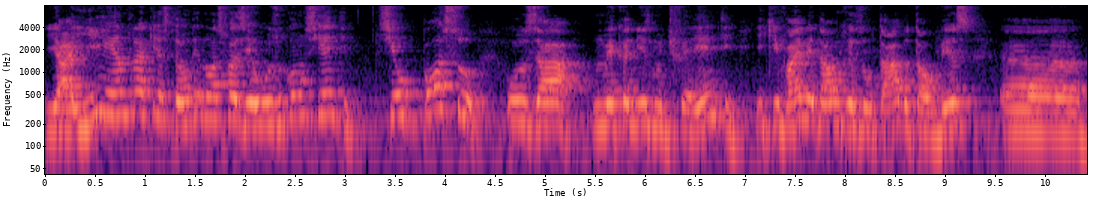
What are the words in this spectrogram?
E aí entra a questão de nós fazer o uso consciente. Se eu posso usar um mecanismo diferente e que vai me dar um resultado talvez uh,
